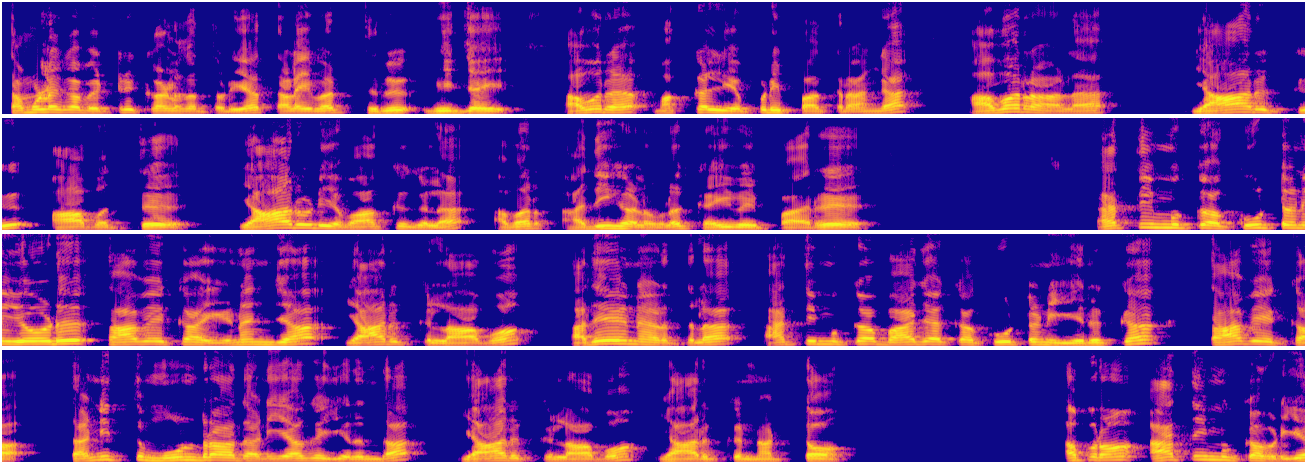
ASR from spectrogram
தமிழக வெற்றி கழகத்துடைய தலைவர் திரு விஜய். அவரை மக்கள் எப்படி பார்க்குறாங்க? அவரால் யாருக்கு ஆபத்து? யாருடைய வாக்குகளை அவர் அதிக அளவில் கை வைப்பார்? அதிமுக கூட்டணியோடு தாவேக்கா இணைஞ்சா யாருக்கு லாபம்? அதே நேரத்தில் அதிமுக பாஜக கூட்டணி இருக்க தாவேக்கா தனித்து மூன்றாவது அணியாக இருந்தா யாருக்கு லாபம்? யாருக்கு நட்டம்? அப்புறம் அதிமுகவுடைய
